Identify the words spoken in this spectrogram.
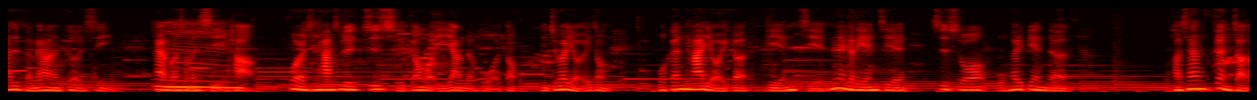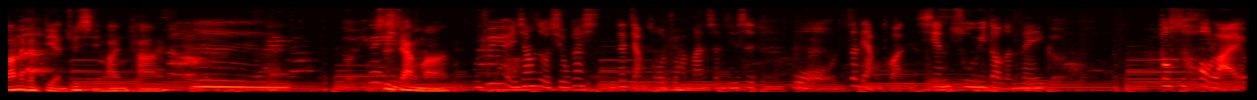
他是怎么样的个性，他有没有什么喜好。嗯或者是他是不是支持跟我一样的活动，你就会有一种我跟他有一个连接，那个连接是说我会变得好像更找到那个点去喜欢他。嗯，对，因为是这样吗？我觉得有点像是我，其实我刚才你在讲的时候，我觉得还蛮神奇，是我这两团先注意到的那一个，都是后来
